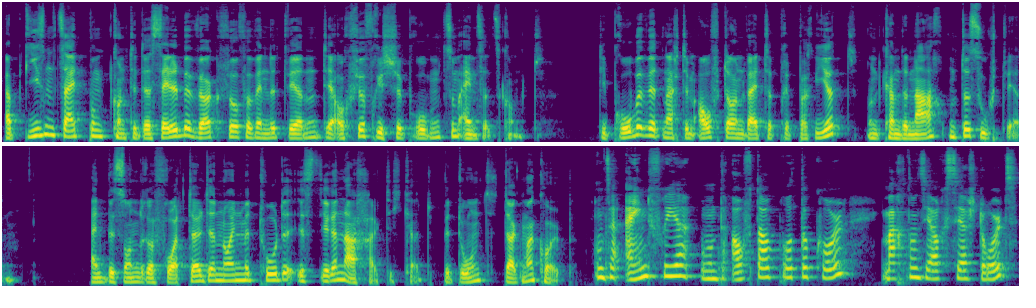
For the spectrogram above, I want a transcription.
Ab diesem Zeitpunkt konnte derselbe Workflow verwendet werden, der auch für frische Proben zum Einsatz kommt. Die Probe wird nach dem Auftauen weiter präpariert und kann danach untersucht werden. Ein besonderer Vorteil der neuen Methode ist ihre Nachhaltigkeit, betont Dagmar Kolb. Unser Einfrier- und Auftauprotokoll macht uns ja auch sehr stolz,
